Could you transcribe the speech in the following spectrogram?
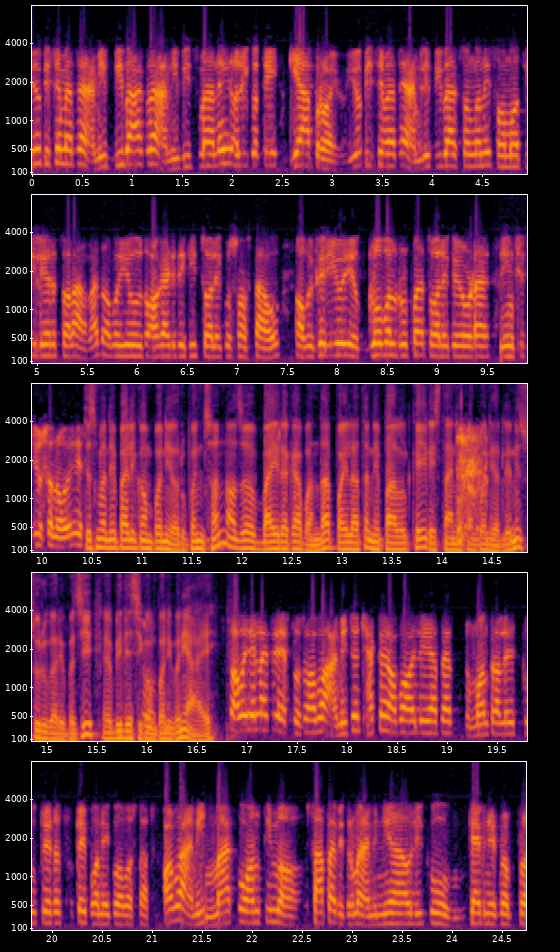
यो विषयमा चाहिँ हामी विभाग र हामी बिचमा नै अलिकति ग्याप रह्यो। यो विषयमा चाहिँ हामीले विभागसँग नै सहमति लिएर चला होला अब यो अगाडिदेखि चलेको संस्था हो। अब फेरि यो ग्लोबल रूपमा चलेको एउटा इन्स्टिट्युसन हो। त्यसमा नेपाली कम्पनीहरू पनि छन्। अझ बाहिरका भन्दा पहिला त नेपालकै स्थानीय कम्पनीहरूले नै सुरु गरेपछि विदेशी कम्पनी पनि आए। अब यसलाई चाहिँ यस्तो छ। अब हामी चाहिँ ठ्याक्कै अब अहिले यातायात मन्त्रालय टुक्रेर छुट्टै बनेको अवस्था छ। अब हामी माघको अन्तिम साताभित्रमा हामी नियावलीको क्याबिनेटमा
